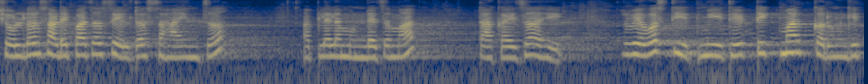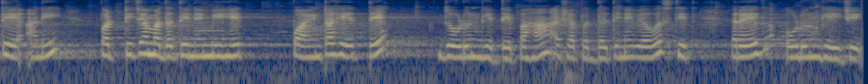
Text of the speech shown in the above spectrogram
शोल्डर साडेपाच असेल तर सहा इंच आपल्याला मुंड्याचं माप टाकायचं आहे. तर व्यवस्थित मी इथे टिक मार्क करून घेते आणि पट्टीच्या मदतीने मी हे पॉईंट आहेत ते जोडून घेते. पहा अशा पद्धतीने व्यवस्थित रेग ओढून घ्यायची.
